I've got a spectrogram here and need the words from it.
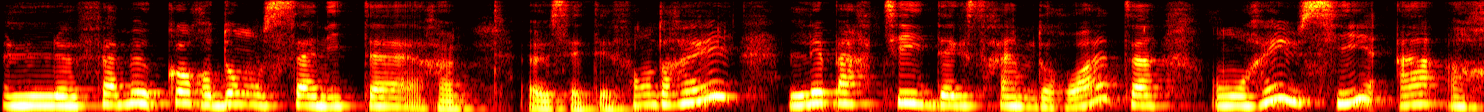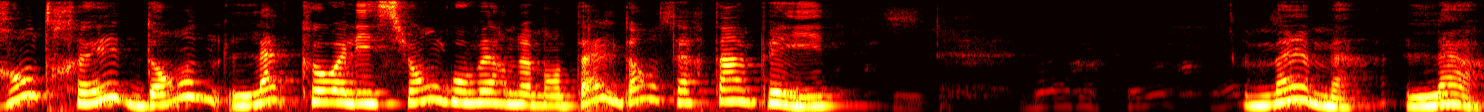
le fameux cordon sanitaire euh, s'est effondré, les partis d'extrême droite ont réussi à rentrer dans la coalition gouvernementale dans certains pays. Même là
